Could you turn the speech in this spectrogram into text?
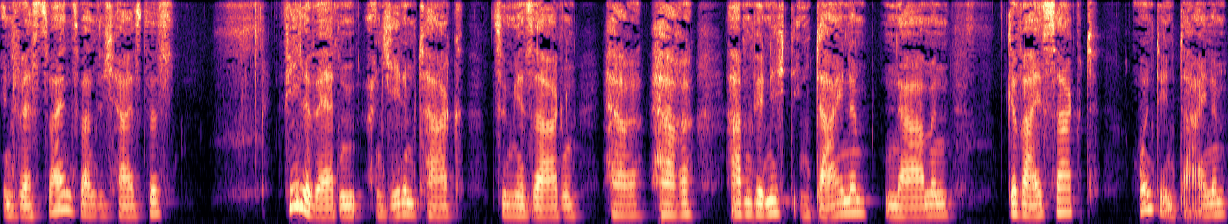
In Vers 22 heißt es, viele werden an jedem Tag zu mir sagen, Herr, Herr, haben wir nicht in deinem Namen geweissagt und in deinem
